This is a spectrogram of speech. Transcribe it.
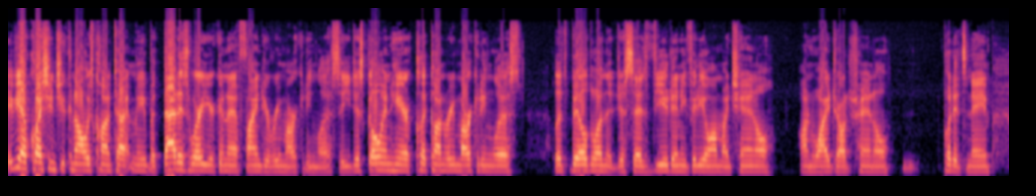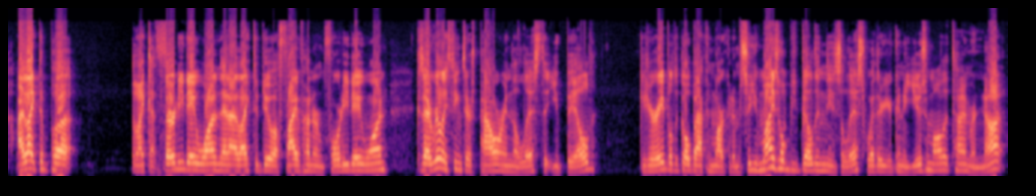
If you have questions, you can always contact me, but that is where you're going to find your remarketing list. So you just go in here, click on remarketing list. Let's build one that just says viewed any video on my channel, on Ydraw channel, put its name. I like to put like a 30 day one, then I like to do a 540 day one because I really think there's power in the list that you build because you're able to go back and market them. So you might as well be building these lists, whether you're going to use them all the time or not.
